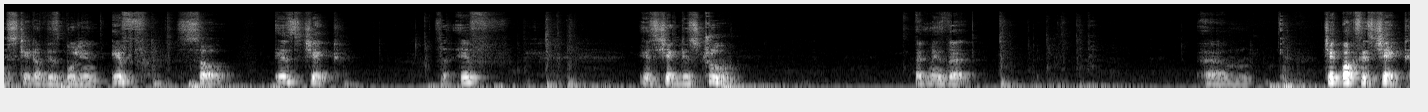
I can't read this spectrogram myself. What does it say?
state of this boolean. If so is checked. So if is checked is true that means the um, checkbox is checked.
